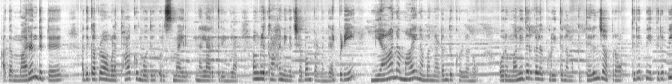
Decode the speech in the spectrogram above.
அதை மறந்துட்டு அதுக்கப்புறம் அவங்கள பார்க்கும்போது ஒரு ஸ்மைல் நல்லா இருக்கிறீங்களா? அவங்களுக்காக நீங்கள் ஜெபம் பண்ணுங்கள் இப்படி ஞானமாய் நம்ம நடந்து கொள்ளணும். ஒரு மனிதர்களை குறித்து நமக்கு தெரிஞ்ச அப்புறம் திருப்பி திருப்பி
